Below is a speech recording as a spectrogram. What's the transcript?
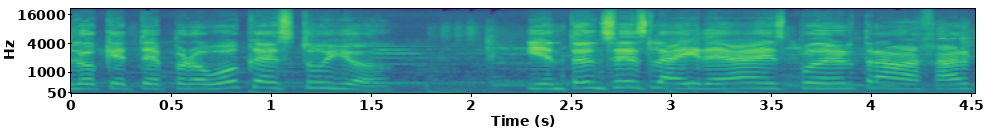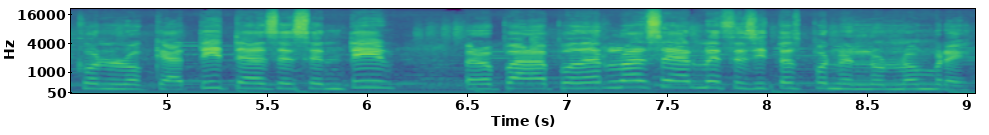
Lo que te provoca es tuyo. Y entonces la idea es poder trabajar con lo que a ti te hace sentir. Pero para poderlo hacer necesitas ponerle un nombre.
